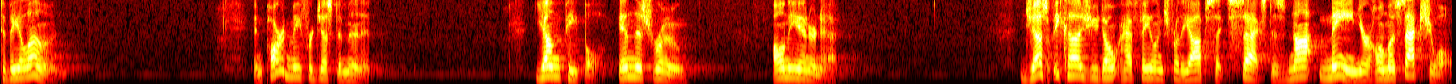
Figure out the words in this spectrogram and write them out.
to be alone. And pardon me for just a minute. Young people in this room, on the internet, just because you don't have feelings for the opposite sex does not mean you're homosexual.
